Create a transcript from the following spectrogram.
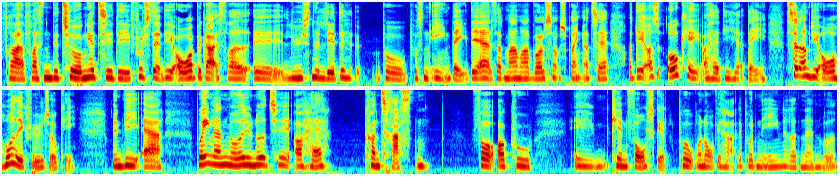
fra, fra sådan det tunge til det fuldstændig overbegejstrede, øh, lysende lette øh, på, på sådan en dag. Det er altså et meget, meget voldsomt spring at tage, og det er også okay at have de her dage, selvom de overhovedet ikke føles okay. Men vi er på en eller anden måde jo nødt til at have kontrasten for at kunne øh, kende forskel på, hvornår vi har det på den ene eller den anden måde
